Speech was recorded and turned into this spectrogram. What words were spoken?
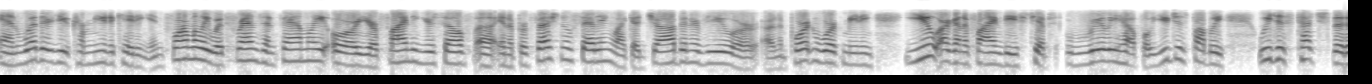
and whether you're communicating informally with friends and family or you're finding yourself uh, in a professional setting like a job interview or an important work meeting, you are going to find these tips really helpful. You just probably, we just touched the,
